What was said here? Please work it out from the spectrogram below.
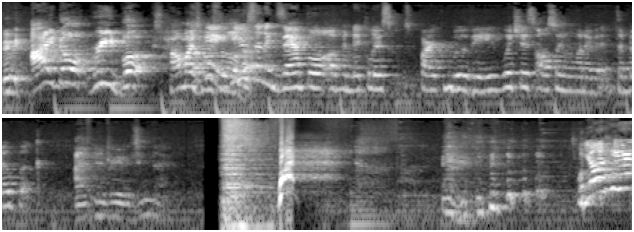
baby. I don't read books. How am I supposed to know here's an example of a Nicholas Sparks movie, which is also in one of it, The Notebook. I've never even seen that. What? Y'all hear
